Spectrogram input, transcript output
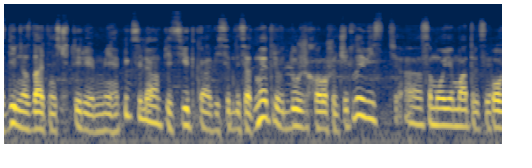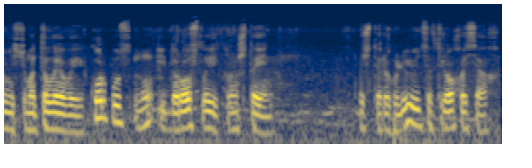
здільна здатність 4 мегапікселя, підсвітка 80 метрів, дуже хороша чутливість е, самої матриці, повністю металевий корпус, ну і дорослий кронштейн. Бачите, регулюються в трьох осях.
